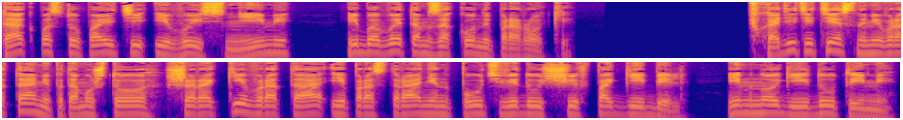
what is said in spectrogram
так поступайте и вы с ними, ибо в этом законы пророки. Входите тесными вратами, потому что широки врата и пространен путь, ведущий в погибель, и многие идут ими.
